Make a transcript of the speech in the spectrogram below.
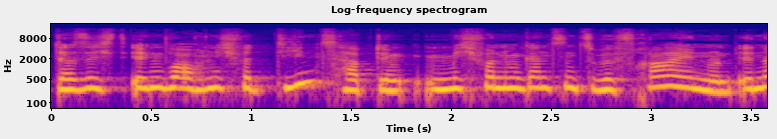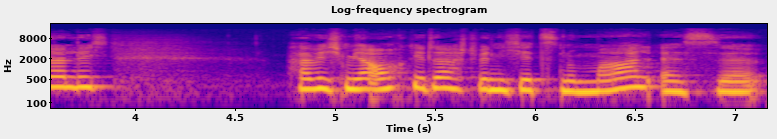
dass ich irgendwo auch nicht verdient habe, mich von dem Ganzen zu befreien. Und innerlich habe ich mir auch gedacht, wenn ich jetzt normal esse,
